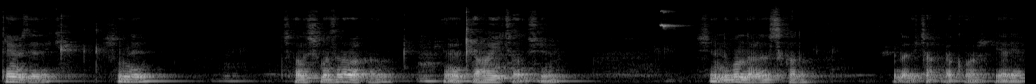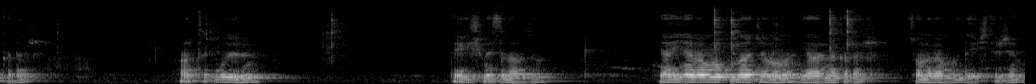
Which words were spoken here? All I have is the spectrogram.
temizledik. Şimdi çalışmasına bakalım. Evet daha iyi çalışıyor. Şimdi bunları da sıkalım. Şurada bir çatlak var yarıya kadar. Artık bu ürün değişmesi lazım. Ya yine ben bunu kullanacağım ama yarına kadar. Sonra ben bunu değiştireceğim.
